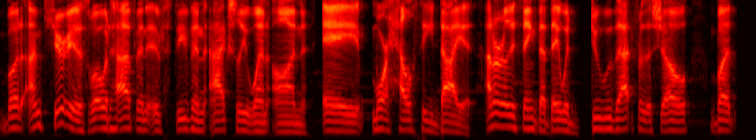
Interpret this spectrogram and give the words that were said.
but I'm curious what would happen if Steven actually went on a more healthy diet. I don't really think that they would do that for the show, but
